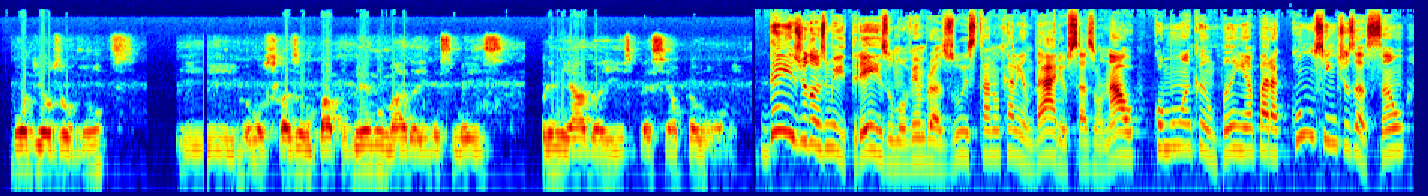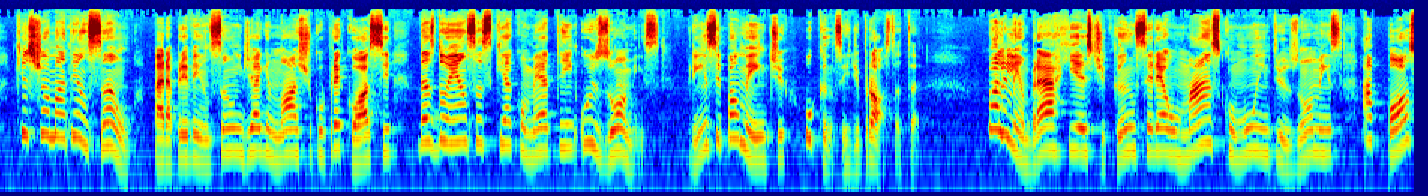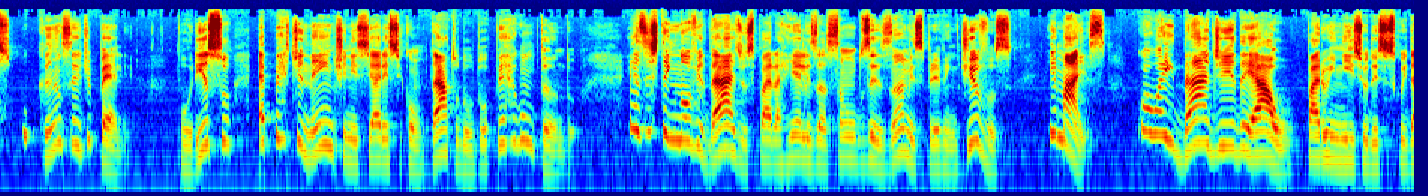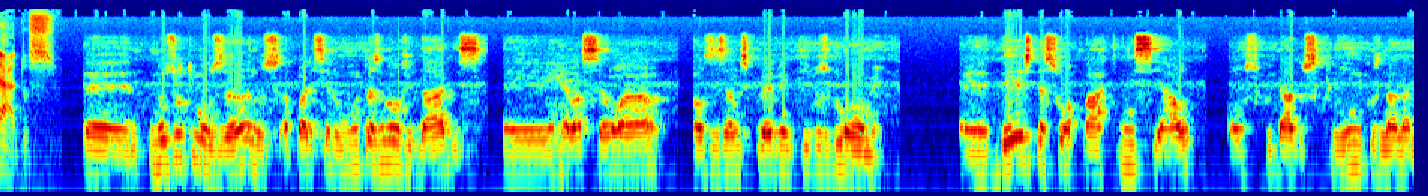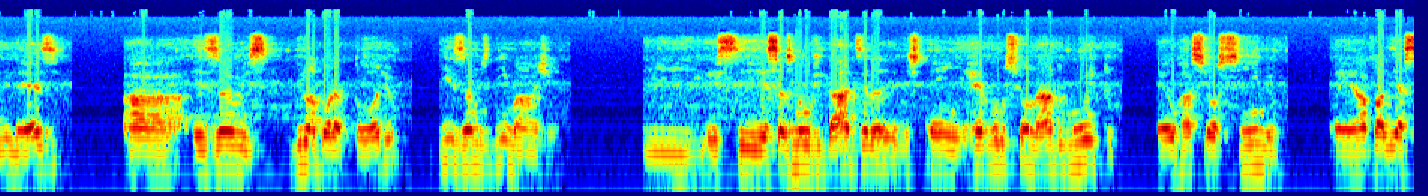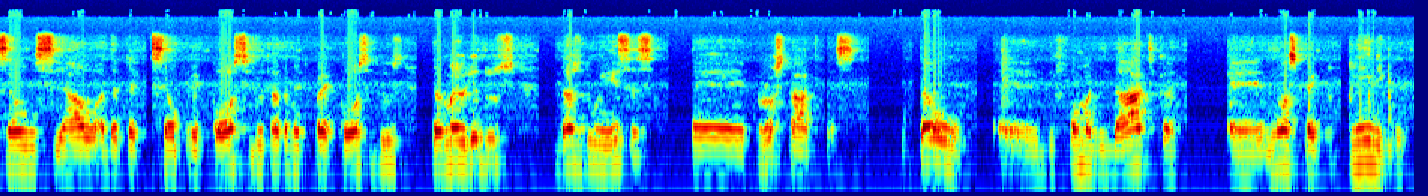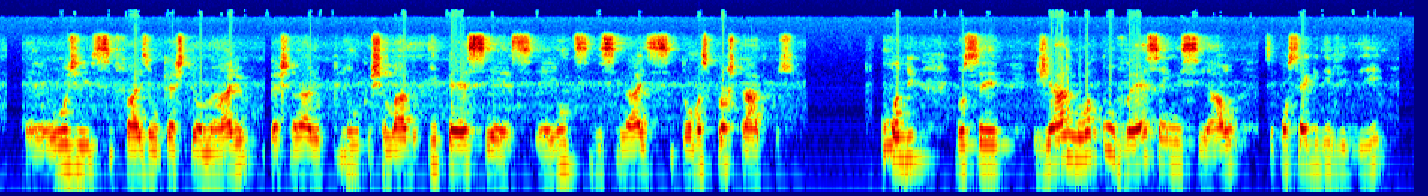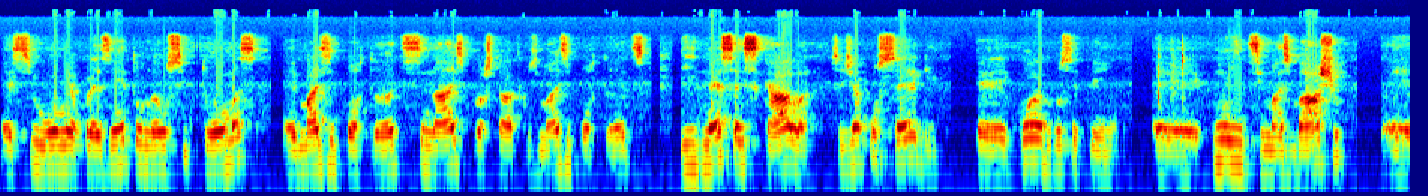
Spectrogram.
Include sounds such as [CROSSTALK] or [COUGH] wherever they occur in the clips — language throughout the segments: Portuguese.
Bom dia aos ouvintes. E vamos fazer um papo bem animado aí nesse mês premiado aí especial para o homem. Desde 2003, o Novembro Azul está no calendário sazonal como uma campanha para conscientização que chama a atenção para a prevenção e diagnóstico precoce das doenças que acometem os homens, principalmente o câncer de próstata. Vale lembrar que este câncer é o mais comum entre os homens após o câncer de pele. Por isso, é pertinente iniciar esse contato, doutor, perguntando: Existem novidades para a realização dos exames preventivos? E mais, qual a idade ideal para o início desses cuidados? É, nos últimos anos apareceram muitas novidades é, em relação a, aos exames preventivos do homem. É, desde a sua parte inicial, aos cuidados clínicos na anamnese, a exames de laboratório e exames de imagem. E esse, essas novidades eles têm revolucionado muito é, o raciocínio, é, a avaliação inicial, a detecção precoce e o tratamento precoce dos, da maioria dos, das doenças é, prostáticas. Então, é, de forma didática, é, no aspecto clínico, é, hoje se faz um questionário, um questionário clínico chamado IPSS, é Índice de Sinais e Sintomas Prostáticos onde você já numa conversa inicial você consegue dividir é, se o homem apresenta ou não sintomas é, mais importantes, sinais prostáticos mais importantes, e nessa escala você já consegue, é, quando você tem um índice mais baixo,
